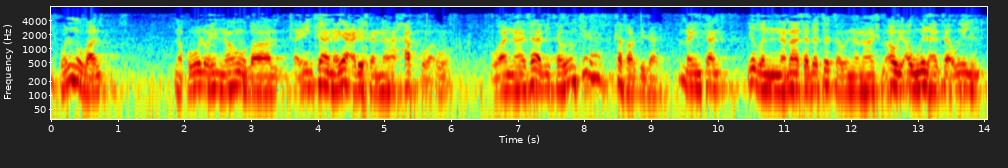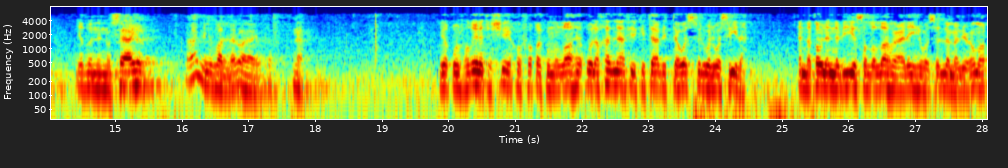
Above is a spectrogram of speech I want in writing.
نقول إنه ضال. نقول إنه ضال. فإن كان يعرف أنها حق وأنها ثابتة وينكرها كفر بذلك. أما إن كان يظن أن ما ثبتت أو أن ما أو يؤولها تأويل يظن أنه سايغ هذا يضلل ولا يكفر. نعم. يقول فضيلة الشيخ وفقكم الله يقول أخذنا في كتاب التوسل والوسيلة أن قول النبي صلى الله عليه وسلم لعمر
